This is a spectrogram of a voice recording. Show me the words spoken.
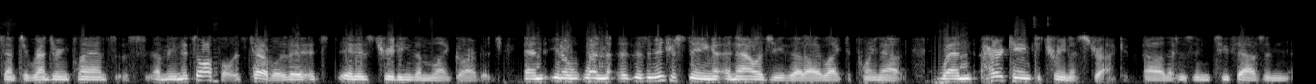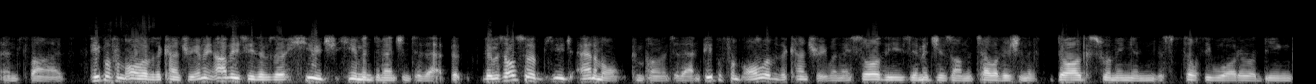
sent to rendering plants. I mean, it's awful. It's terrible. It's it is treating them like garbage. And you know, when uh, there's an interesting analogy that I like to point out. When Hurricane Katrina struck, uh, that was in 2005 people from all over the country. I mean, obviously there was a huge human dimension to that, but there was also a huge animal component to that. And people from all over the country, when they saw these images on the television of dogs swimming in this filthy water or being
